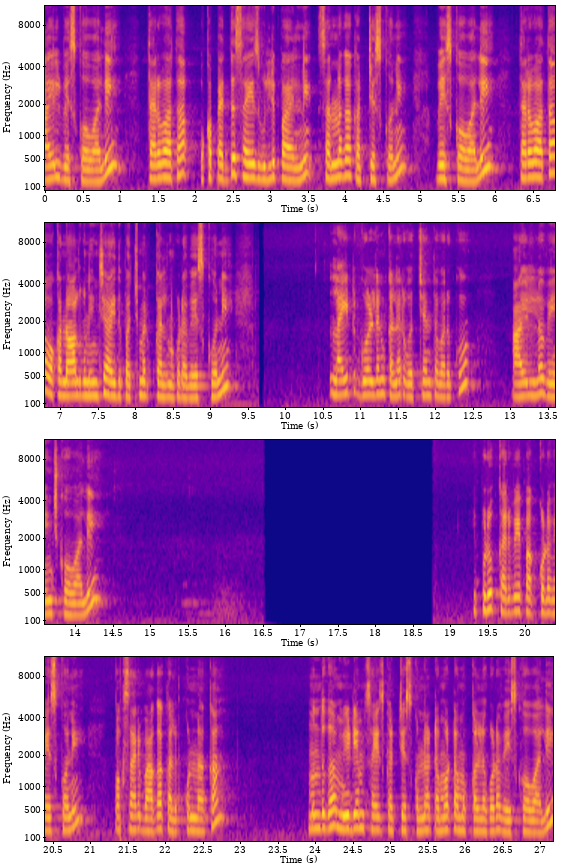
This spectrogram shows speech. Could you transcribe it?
ఆయిల్ వేసుకోవాలి. తర్వాత ఒక పెద్ద సైజు ఉల్లిపాయల్ని సన్నగా కట్ చేసుకొని వేసుకోవాలి. తర్వాత ఒక నాలుగు నుంచి ఐదు పచ్చిమిరపకాయలను కూడా వేసుకొని లైట్ గోల్డెన్ కలర్ వచ్చేంత వరకు ఆయిల్లో వేయించుకోవాలి. ఇప్పుడు కరివేపాకు కూడా వేసుకొని ఒకసారి బాగా కలుపుకున్నాక ముందుగా మీడియం సైజ్ కట్ చేసుకున్న టమోటా ముక్కలను కూడా వేసుకోవాలి.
